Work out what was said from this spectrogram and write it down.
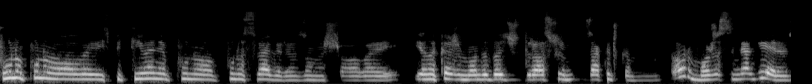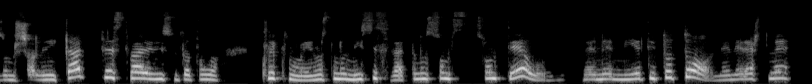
puno, puno ovaj, ispitivanja, puno, puno svega, razumeš, ovaj, i onda kažem, onda dođeš do rasvojem zaključka, dobro, možda sam ja gej, razumeš, ali ni tad te stvari nisu totalno kliknula, jednostavno nisi sretan u svom, svom telu, ne, ne, nije ti to to, ne, ne, nešto ne,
